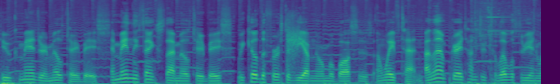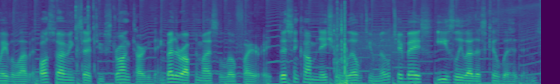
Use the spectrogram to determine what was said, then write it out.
to commander and military base, and mainly thanks to that military base, we killed the first of the abnormal bosses on wave 10, and then upgrade Hunter to level 3 in wave 11, also having set to strong targeting, better optimize the low fire rate. This in combination with level 2 military base easily let us kill the hiddens.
